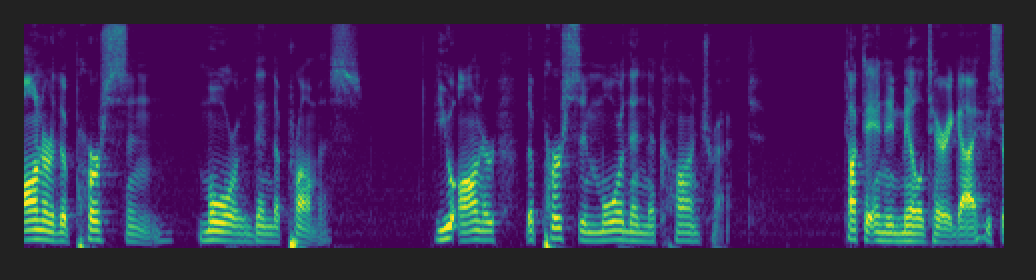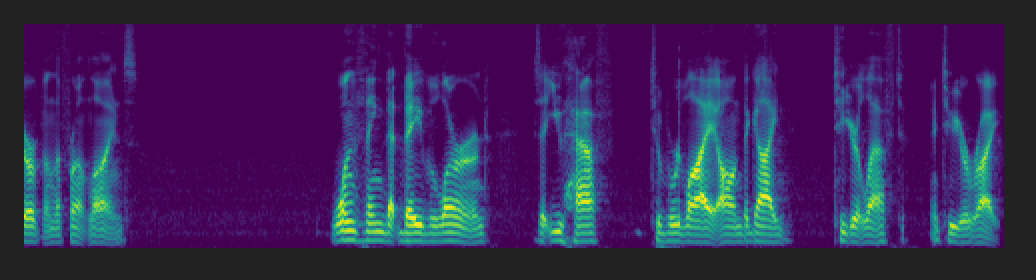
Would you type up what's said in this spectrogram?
honor the person more than the promise. You honor the person more than the contract. Talk to any military guy who served on the front lines. One thing that they've learned is that you have to rely on the guy to your left and to your right.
